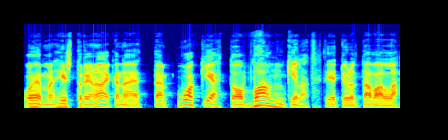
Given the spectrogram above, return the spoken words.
ohjelman historian aikana, että mua kiehtoo vankilat tietyllä tavalla.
